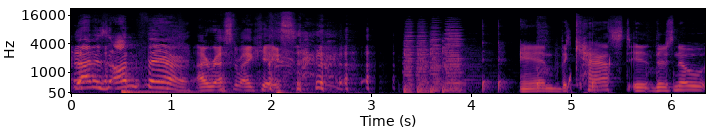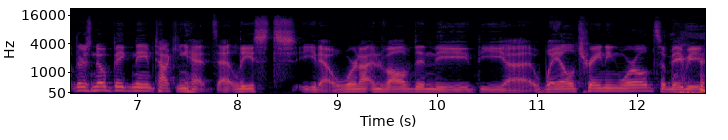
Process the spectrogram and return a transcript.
that is unfair. I rest my case. and the cast is, there's no there's no big name talking heads at least you know we're not involved in the the uh, whale training world so maybe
